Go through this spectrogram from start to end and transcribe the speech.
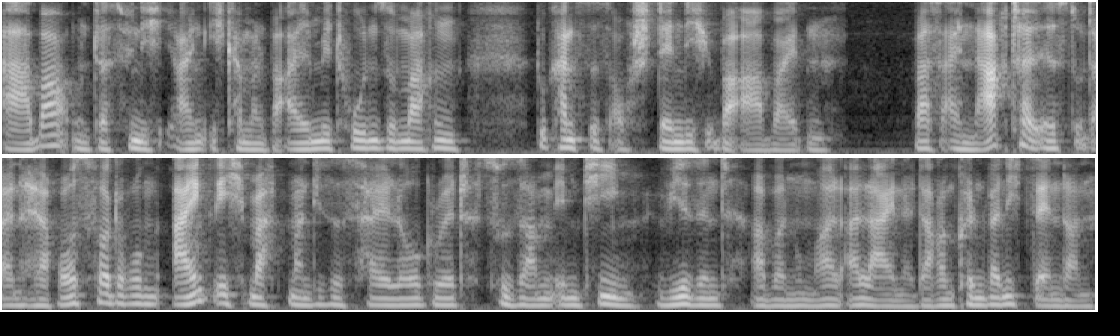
Aber, und das finde ich eigentlich, kann man bei allen Methoden so machen, du kannst es auch ständig überarbeiten. Was ein Nachteil ist und eine Herausforderung, eigentlich macht man dieses High-Low-Grid zusammen im Team. Wir sind aber nun mal alleine. Daran können wir nichts ändern.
